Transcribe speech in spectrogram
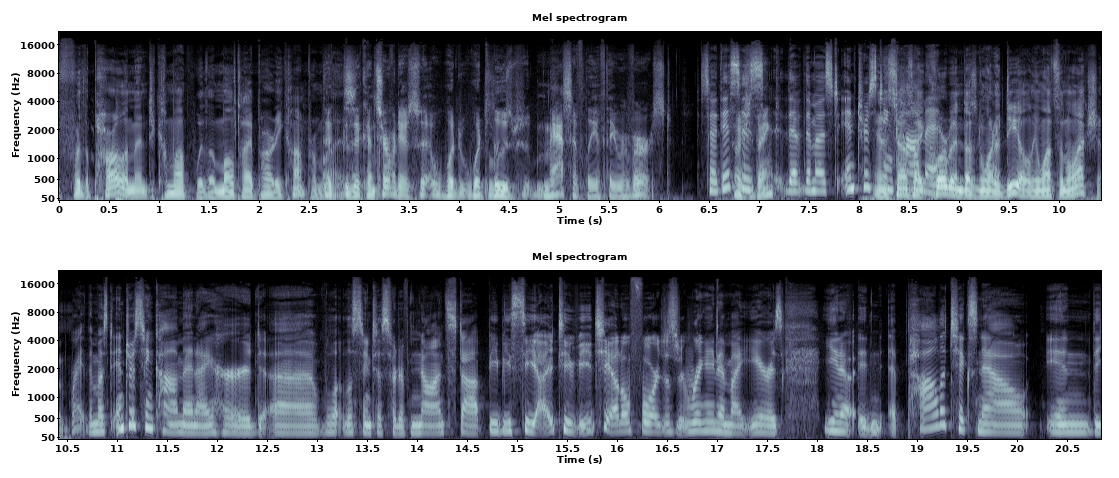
for the Parliament to come up with a multi-party compromise. The, the Conservatives would would lose massively if they reversed. So this is the, the most interesting. And it sounds comment. like Corbyn doesn't want a deal; he wants an election. Right. The most interesting comment I heard uh, listening to sort of nonstop BBC ITV Channel Four, just ringing in my ears. You know, in, uh, politics now in the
